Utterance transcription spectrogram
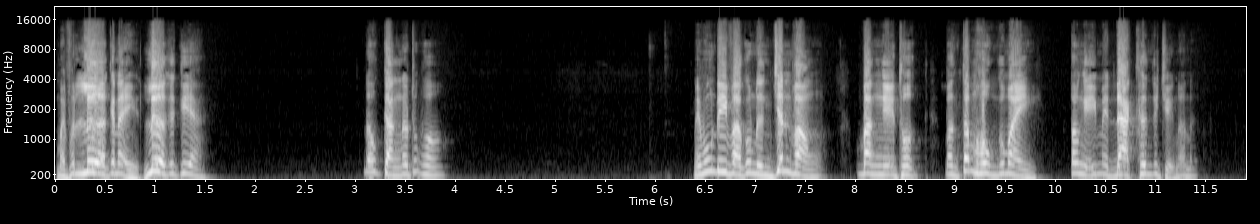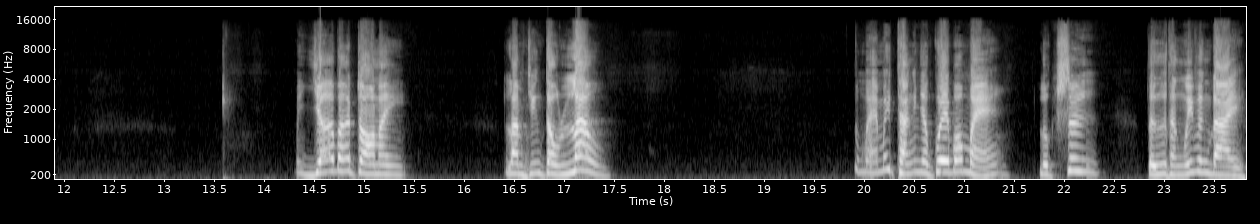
Mày phải lừa cái này Lừa cái kia. Đâu cần đâu Trúc Hồ. Mày muốn đi vào con đường danh vọng. Bằng nghệ thuật, Bằng tâm hồn của mày, Tao nghĩ mày đạt hơn cái chuyện đó nữa. Mày dỡ bá trò này, Làm chuyện tàu lao. Mẹ mấy thằng ở nhà quê bỏ mẹ, Luật sư, Từ thằng Nguyễn Văn Đài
